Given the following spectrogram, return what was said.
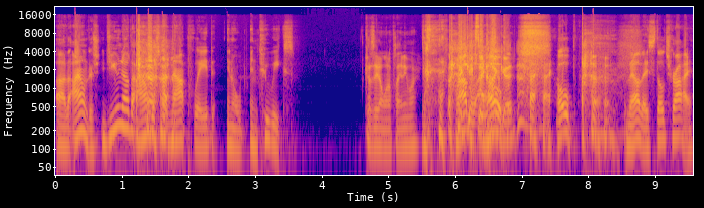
Uh, the Islanders. Do you know the Islanders have not played in a, in two weeks? Because they don't want to play anymore. Probably. I hope. good. I hope. no, they still try.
